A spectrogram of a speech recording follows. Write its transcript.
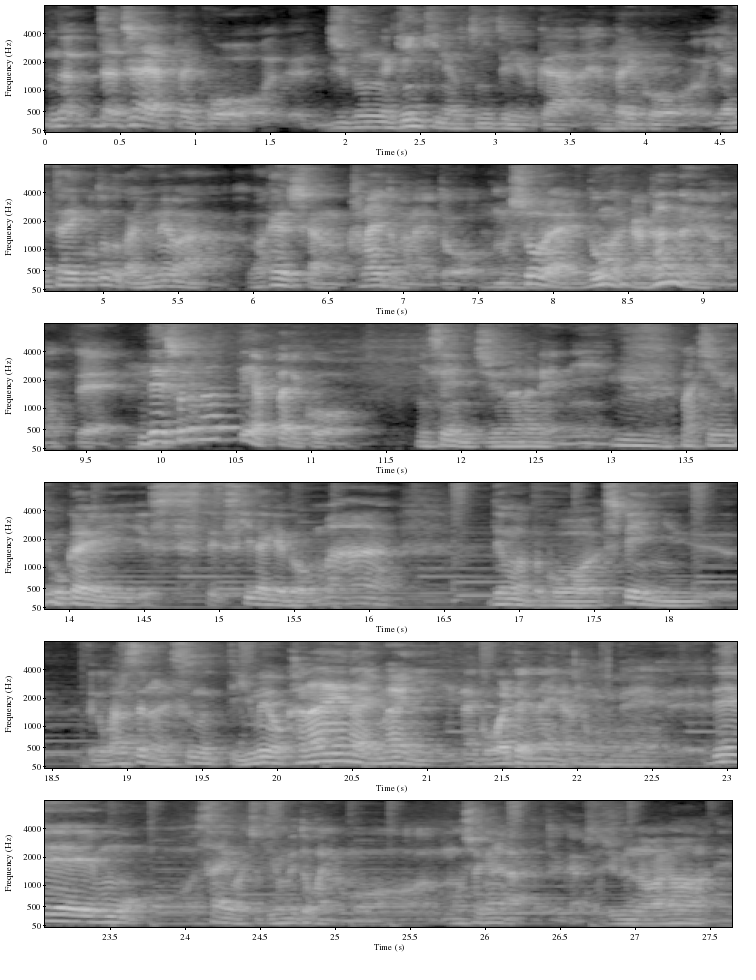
じゃじゃあやっぱりこう自分が元気なうちにというかやっぱりこうやりたいこととか夢は若いうちから叶えとかないと、もう将来どうなるか分かんないなと思って、うん。でそれもあってやっぱりこう2017年に、うん。まあ、金融業界好きだけどまあでもやっぱこうスペインにバルセロナに住むって夢を叶えない前になんか終わりたくないなと思って、でもう最後はちょっと嫁とかにも申し訳なかったというか自分のわがままで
